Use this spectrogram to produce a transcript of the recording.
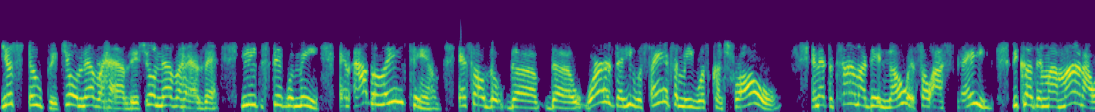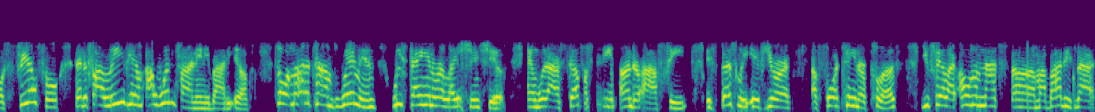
You're stupid. You'll never have this. You'll never have that. You need to stick with me. And I believed him. And so the the the words that he was saying to me was control. And at the time, I didn't know it, so I stayed because in my mind, I was fearful that if I leave him, I wouldn't find anybody else. So a lot of times, women, we stay in relationships and with our self esteem under our feet, especially if you're a 14 or plus, you feel like, oh, I'm not, uh, my body's not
